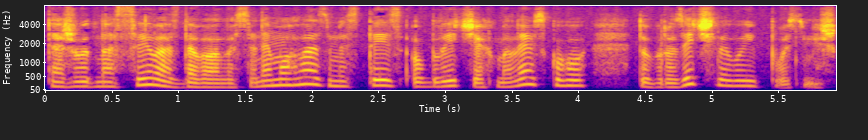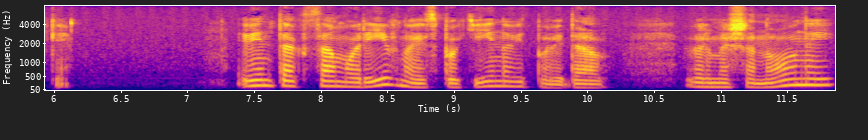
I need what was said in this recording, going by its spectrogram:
Та жодна сила, здавалося, не могла змести з обличчя Хмелевського доброзичливої посмішки. Він так само рівно і спокійно відповідав Вельмишановний,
